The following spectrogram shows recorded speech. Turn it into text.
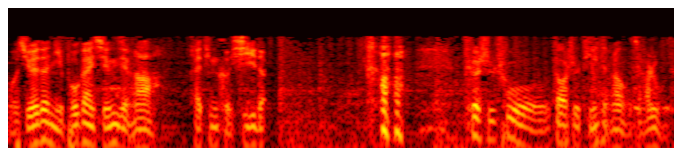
我觉得你不干刑警啊，还挺可惜的。哈哈，特使处倒是挺想让我加入的。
